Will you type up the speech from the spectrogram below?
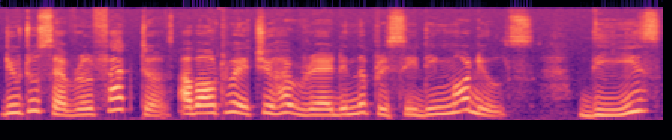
due to several factors about which you have read in the preceding modules. These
